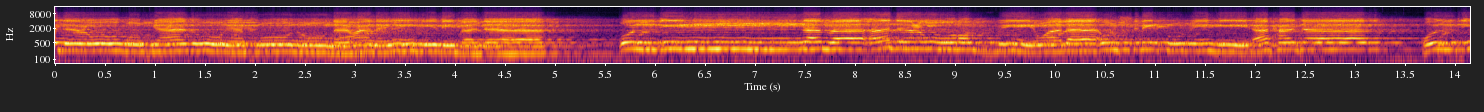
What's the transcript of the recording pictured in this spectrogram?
يدعوه كادوا يكونون عليه لبدا. قل إنما أدعو ربي ولا أشرك به أحدا. قل إني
